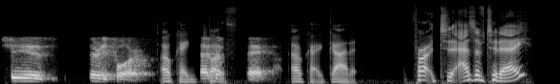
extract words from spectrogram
She is 34. Okay, both. Okay, got it. For, to, as of today?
